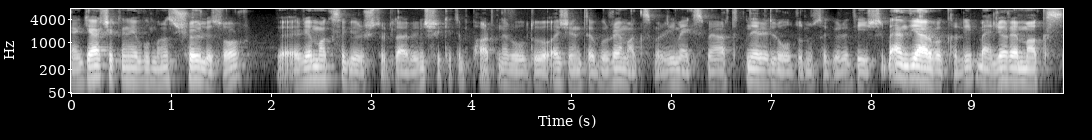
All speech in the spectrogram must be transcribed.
Yani gerçekten ev bulmanız şöyle zor. Remax'a görüştürdüler beni. Şirketin partner olduğu ajente bu Remax mı Remax mi artık nereli olduğunuza göre değişir. Ben Diyarbakırlıyım. Bence Remax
